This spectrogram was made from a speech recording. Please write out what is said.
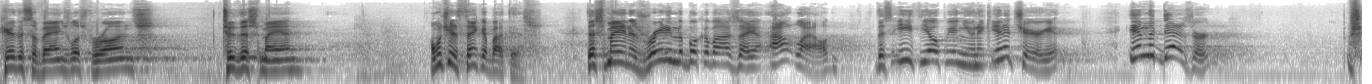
Here, this evangelist runs to this man. I want you to think about this. This man is reading the book of Isaiah out loud, this Ethiopian eunuch in a chariot in the desert,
